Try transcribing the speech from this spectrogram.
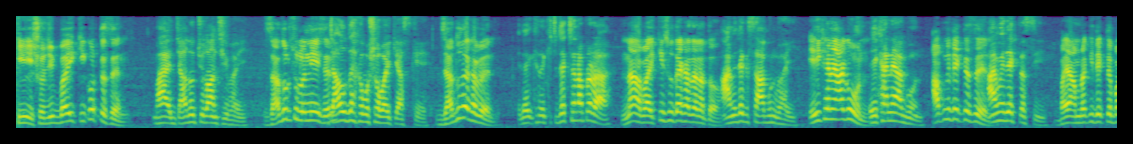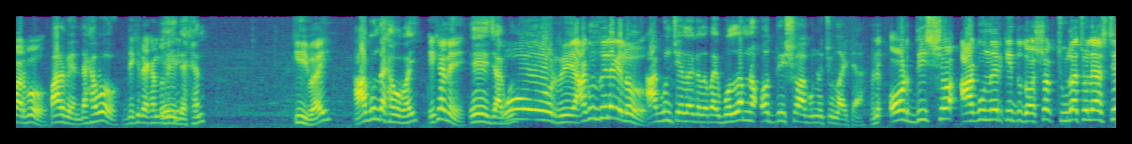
কি সজীব ভাই কি করতেছেন? ভাই জাদু চুল আনছি ভাই। জাদুর চুলে নিয়েছেন জাদু দেখাবো সবাইকে আজকে। জাদু দেখাবেন? এটা এখানে কিছু দেখছেন আপনারা? না ভাই কিছু দেখা যায় না তো। আমি দেখছি আগুন ভাই। এইখানে আগুন? এখানে আগুন। আপনি দেখতেছেন? আমি দেখতেছি। ভাই আমরা কি দেখতে পারব? পারবেন দেখাবো? দেখি দেখান তো এই দেখি। দেখেন। কি ভাই? আগুন দেখাবো ভাই। এখানে? এই যে আগুন। ও রে আগুন জ্বলে গেল? আগুন চলে গেল ভাই বললাম না অদৃশ্য আগুনের চুলা এটা। মানে অদৃশ্য আগুনের কিন্তু দর্শক চুলা চলে আসছে।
